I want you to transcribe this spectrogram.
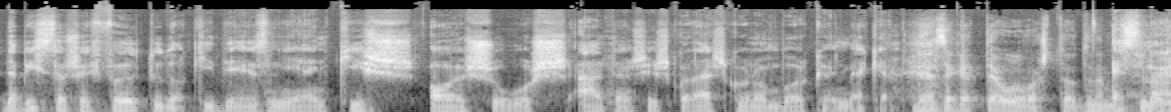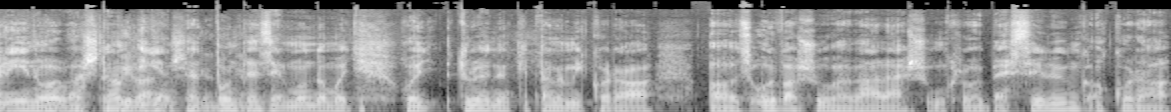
de biztos, hogy föl tudok idézni ilyen kis, alsós, általános iskolás koromból könyveket. De ezeket te olvastad, nem Ezt már én olvasták. olvastam, Világos, igen, tehát pont ezért mondom, hogy, hogy tulajdonképpen amikor a, az olvasóvá válásunkról beszélünk, akkor a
